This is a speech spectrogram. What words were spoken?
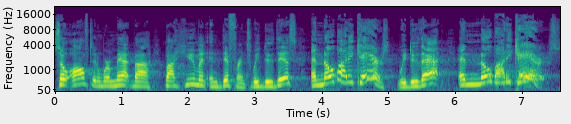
So often we're met by, by human indifference. We do this and nobody cares. We do that and nobody cares.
